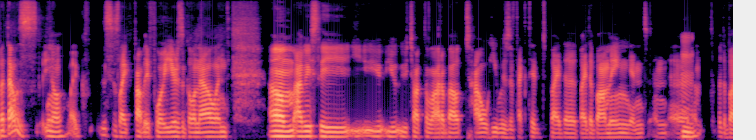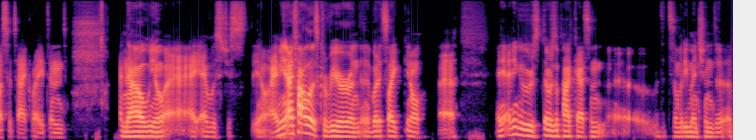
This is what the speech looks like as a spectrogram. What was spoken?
But that was you know like this is like probably four years ago now, and um, obviously you, you you talked a lot about how he was affected by the by the bombing and and Mm. The bus attack, right? And and now you know I, I was just you know I mean I follow his career and but it's like you know uh, I, I, think it was there was a podcast and uh, somebody mentioned uh,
